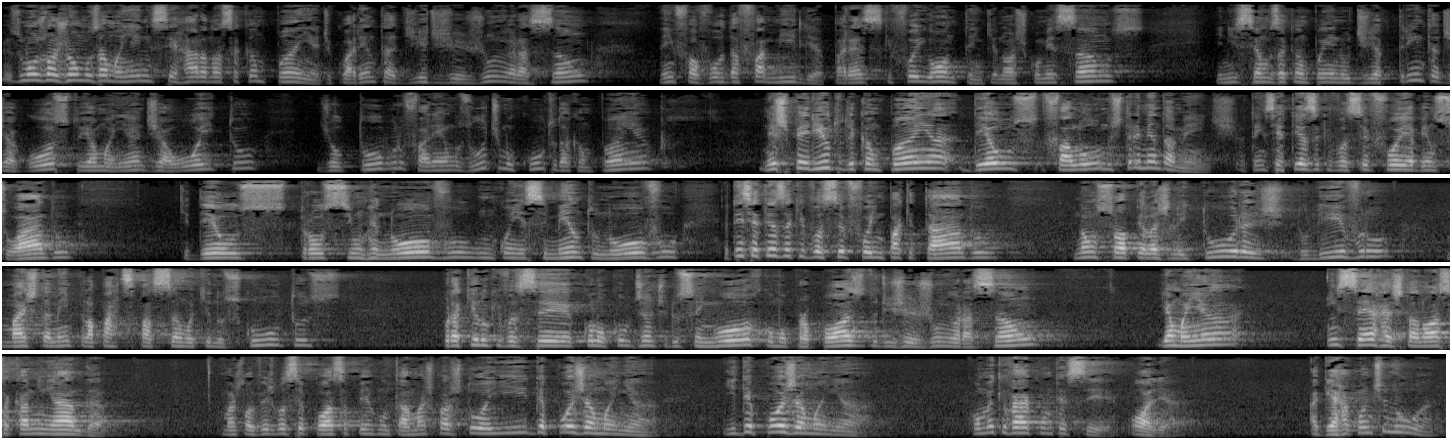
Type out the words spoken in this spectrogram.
Meus irmãos, nós vamos amanhã encerrar a nossa campanha de 40 dias de jejum e oração em favor da família. Parece que foi ontem que nós começamos. Iniciamos a campanha no dia 30 de agosto e amanhã, dia 8 de outubro, faremos o último culto da campanha. Neste período de campanha, Deus falou-nos tremendamente. Eu tenho certeza que você foi abençoado, que Deus trouxe um renovo, um conhecimento novo. Eu tenho certeza que você foi impactado não só pelas leituras do livro, mas também pela participação aqui nos cultos, por aquilo que você colocou diante do Senhor como propósito de jejum e oração. E amanhã encerra esta nossa caminhada. Mas talvez você possa perguntar, mas pastor, e depois de amanhã? E depois de amanhã? Como é que vai acontecer? Olha, a guerra continua.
